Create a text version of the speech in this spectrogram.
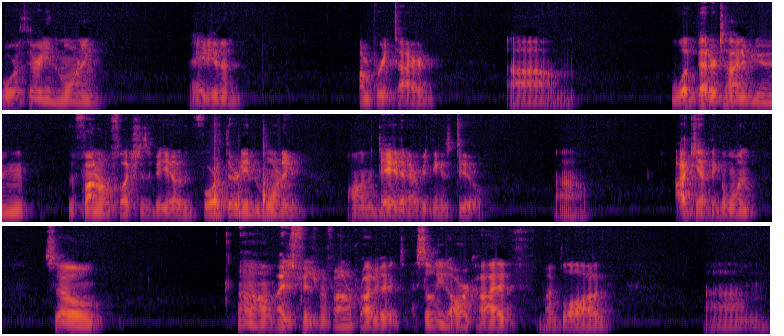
4.30 in the morning. How you doing? I'm pretty tired. Um, what better time to be doing the final reflections video than 4.30 in the morning on the day that everything is due? Uh, I can't think of one. So um, I just finished my final project. I still need to archive my blog. Um,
